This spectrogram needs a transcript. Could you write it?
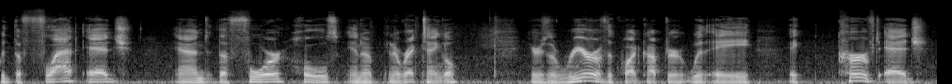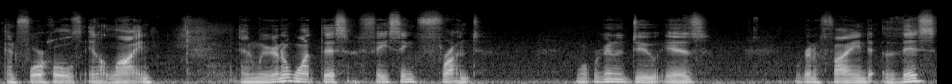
with the flat edge and the four holes in a, in a rectangle. Here's the rear of the quadcopter with a, a curved edge and four holes in a line. And we're going to want this facing front. What we're going to do is we're going to find this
